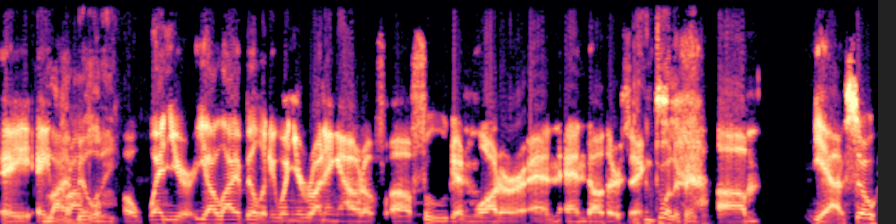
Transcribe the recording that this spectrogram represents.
a, a liability. Problem when you're yeah liability when you're running out of uh, food and water and and other things and toilet paper. Um, yeah, so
